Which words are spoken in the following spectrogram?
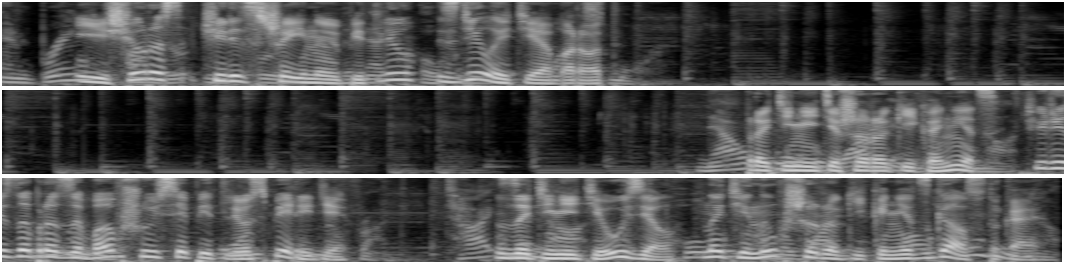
И еще раз через шейную петлю сделайте оборот. Протяните широкий конец через образовавшуюся петлю спереди. Затяните узел, натянув широкий конец галстука,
